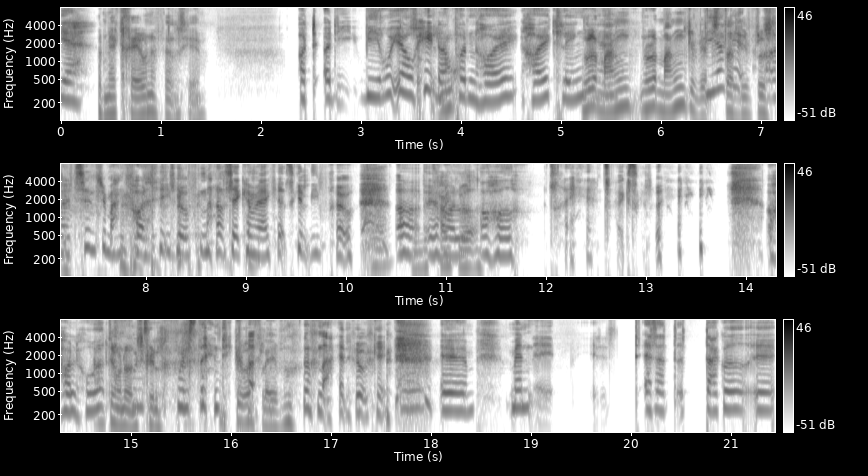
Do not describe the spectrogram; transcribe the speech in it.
ja og et mere krævende fællesskab. og, og de, vi ryger jo Så helt nu- op på den høje, høje klinge. Nu er der her. mange, nu er der mange gevinster Virkelig, lige pludselig. og et sindssygt mange bolde i luften, altså jeg kan mærke, at jeg skal lige prøve Ja, at øh, holde, og holde, tak skal du have, og holde hovedet Ah, det må du undskylde. fuldstændig Det var flabet. Nej, det er okay. øhm, men øh, altså, der er gået øh,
